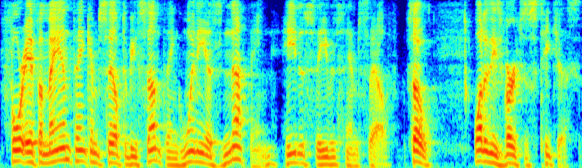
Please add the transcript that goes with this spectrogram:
for if a man think himself to be something when he is nothing, he deceives himself. So, what do these verses teach us?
